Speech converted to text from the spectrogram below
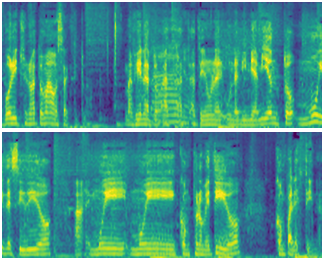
Boric no ha tomado esa actitud. Más bien ha, to- ha- ha- Claro. ha tenido una- un alineamiento muy decidido, ah, muy, muy comprometido con Palestina.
